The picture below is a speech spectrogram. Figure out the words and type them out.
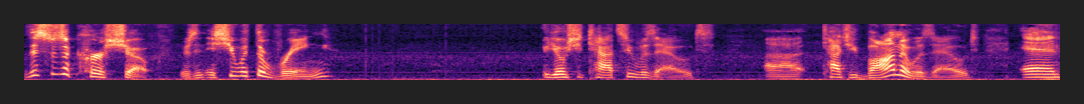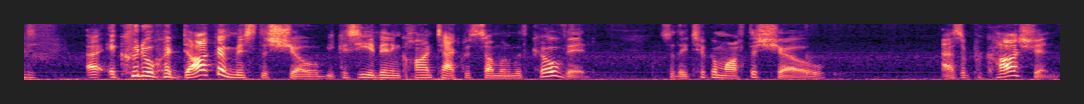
This was a curse show. There's an issue with the ring. Yoshitatsu was out. Uh, Tachibana was out, and uh, Ikuto Hidaka missed the show because he had been in contact with someone with COVID. So they took him off the show as a precaution.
